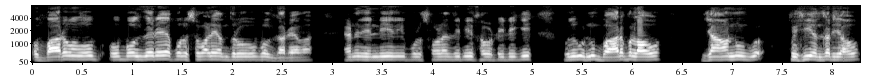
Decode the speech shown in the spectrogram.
ਉਹ ਬਾਹਰੋਂ ਉਹ ਉਹ ਬੋਲਦੇ ਰਹੇ ਪੁਲਿਸ ਵਾਲੇ ਅੰਦਰੋਂ ਉਹ ਬੋਲਦਾ ਰਿਹਾ ਵਾ। ਇਹਨਾਂ ਦੀ ਇੰਨੀ ਪੁਲਿਸ ਵਾਲਿਆਂ ਦੀ ਨਹੀਂ ਅਥਾਰਟੀ ਨਹੀਂ ਕਿ ਉਹਨੂੰ ਬਾਹਰ ਬੁਲਾਓ ਜਾਂ ਉਹਨੂੰ ਤੁਸੀਂ ਅੰਦਰ ਜਾਓ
